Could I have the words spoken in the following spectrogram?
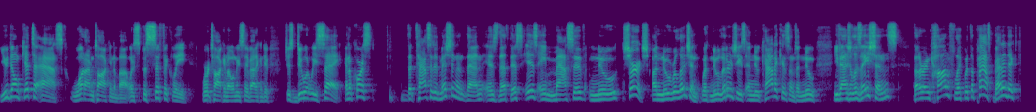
You don't get to ask what I'm talking about, what specifically we're talking about when we say Vatican II. Just do what we say. And of course, the tacit admission then is that this is a massive new church, a new religion with new liturgies and new catechisms and new evangelizations that are in conflict with the past. Benedict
